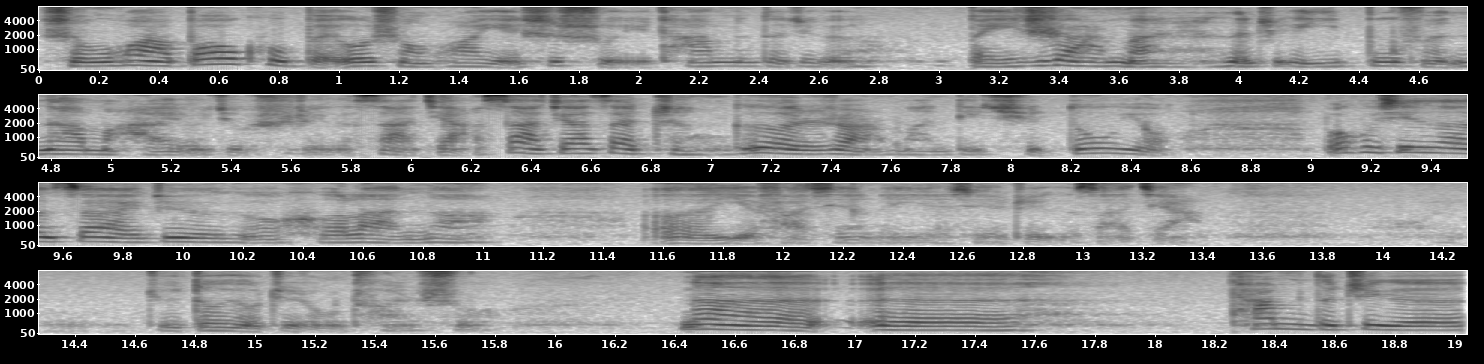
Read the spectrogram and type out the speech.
神话，包括北欧神话也是属于他们的这个北日耳曼人的这个一部分。那么还有就是这个萨迦，萨迦在整个日耳曼地区都有，包括现在在这个荷兰呢，呃也发现了一些这个萨迦。就都有这种传说，那呃，他们的这个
